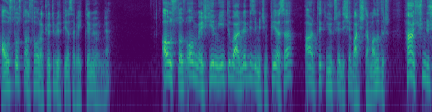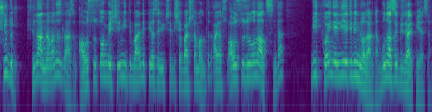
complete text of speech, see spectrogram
Ağustos'tan sonra kötü bir piyasa beklemiyorum ya. Ağustos 15-20 itibariyle bizim için piyasa artık yükselişe başlamalıdır. Ha şimdi şudur. Şunu anlamanız lazım. Ağustos 15-20 itibariyle piyasa yükselişe başlamalıdır. Ağustos'un 16'sında Bitcoin 57 bin dolarda. Bu nasıl güzel piyasa?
